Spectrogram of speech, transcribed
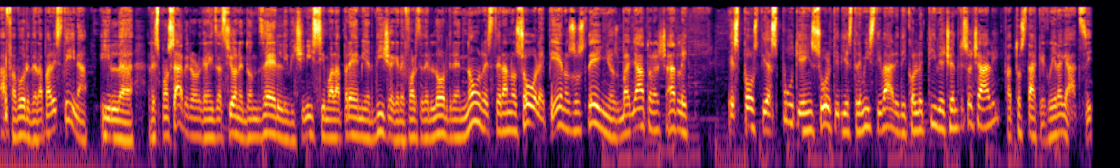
a favore della Palestina, il responsabile dell'organizzazione Donzelli, vicinissimo alla Premier, dice che le forze dell'ordine non resteranno sole, pieno sostegno, sbagliato lasciarli esposti a sputi e insulti di estremisti vari di collettivi e centri sociali, fatto sta che quei ragazzi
